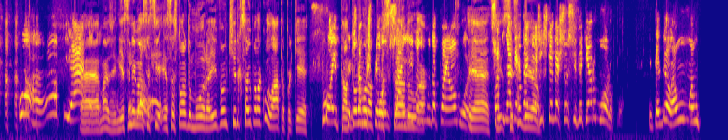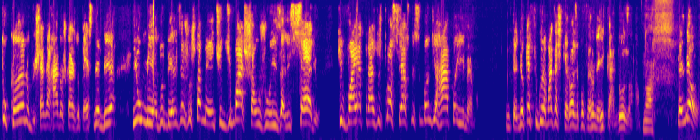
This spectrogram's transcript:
Porra, é uma piada. É, imagina. E esse Entendeu? negócio, esse, essa história do Moro aí foi um tiro que saiu pela culata, porque. Foi, porque todo mundo apostando. Sair, todo mundo apoiar o Moro. É, Só se, que na verdade a gente teve a chance de ver quem era o Moro, pô. Entendeu? É um, é um tucano, bicho, agarrado aos caras do PSDB. E o medo deles é justamente de baixar um juiz ali sério que vai atrás dos processos desse bando de rato aí, meu irmão. Entendeu? Que é a figura mais asquerosa com o Fernando Henrique Cardoso. Nossa. Entendeu?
